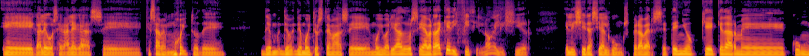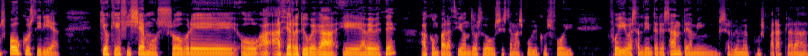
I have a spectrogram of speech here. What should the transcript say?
eh, galegos e galegas eh, que saben moito de, de, de, de moitos temas eh, moi variados e a verdade é que é difícil, non? Elixir elixir así algúns, pero a ver, se teño que quedarme cuns poucos, diría que o que fixemos sobre o a, a RTVG e a BBC a comparación dos dous sistemas públicos foi foi bastante interesante, a min serviume pois, para aclarar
